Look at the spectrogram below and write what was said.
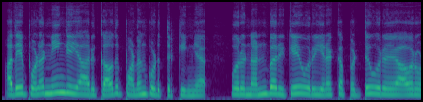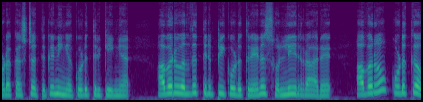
அதே போல நீங்க யாருக்காவது பணம் கொடுத்துருக்கீங்க. ஒரு நண்பருக்கே ஒரு இறக்கப்பட்டு ஒரு அவரோட கஷ்டத்துக்கு நீங்க கொடுத்துருக்கீங்க. அவர் வந்து திருப்பி கொடுக்குறேன்னு சொல்லிடுறாரு. அவரும் கொடுக்க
